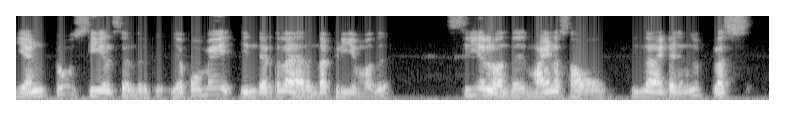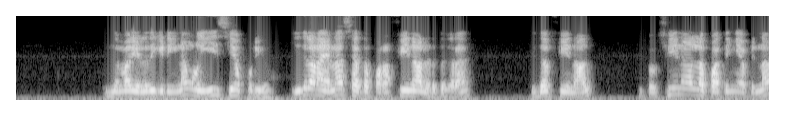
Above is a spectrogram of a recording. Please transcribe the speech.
என் டூ சிஎல் சேர்ந்துருக்கு. எப்போவுமே இந்த இடத்துல ரெண்டாக பிரியும் போது சிஎல் வந்து மைனஸ் ஆகும். இந்த நைட்ரஜனுக்கு ப்ளஸ் இந்த மாதிரி எழுதிக்கிட்டிங்கன்னா உங்களுக்கு ஈஸியாக புரியும். இதில் நான் என்ன சேர்த்த போகிறேன் ஃபீனால் எடுத்துக்கிறேன். இதுதான் ஃபீனால் இப்போ ஃபீனாலில் பார்த்தீங்க அப்படின்னா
